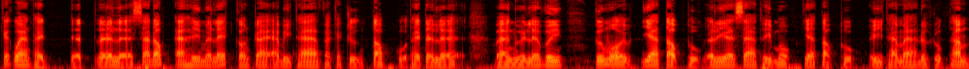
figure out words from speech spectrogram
các quan thầy tế lễ Sa đốc Ahimelech con trai Abitha và các trưởng tộc của thầy tế lễ và người Levi. Cứ mỗi gia tộc thuộc Eliasa thì một gia tộc thuộc Ithama được rút thăm.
